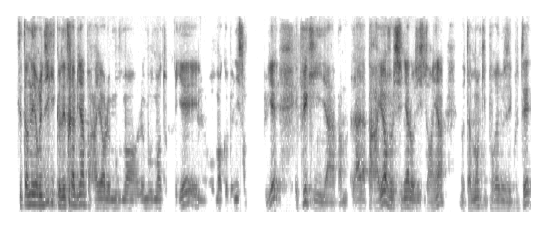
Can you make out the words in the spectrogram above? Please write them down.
c'est un érudit qui connaît très bien par ailleurs le mouvement, le mouvement et le mouvement communiste en particulier, et puis qui par ailleurs, je le signale aux historiens, notamment qui pourraient nous écouter,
